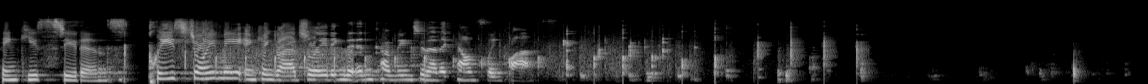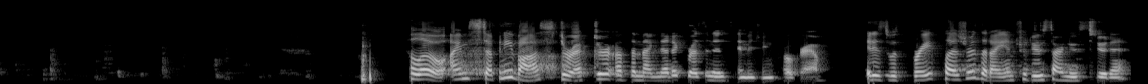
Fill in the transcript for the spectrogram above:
Thank you, students. Please join me in congratulating the incoming genetic counseling class. Hello, I'm Stephanie Voss, Director of the Magnetic Resonance Imaging Program. It is with great pleasure that I introduce our new students.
